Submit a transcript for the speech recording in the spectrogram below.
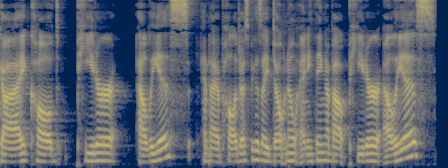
guy called Peder Elias, and I apologize because I don't know anything about Peder Elias.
